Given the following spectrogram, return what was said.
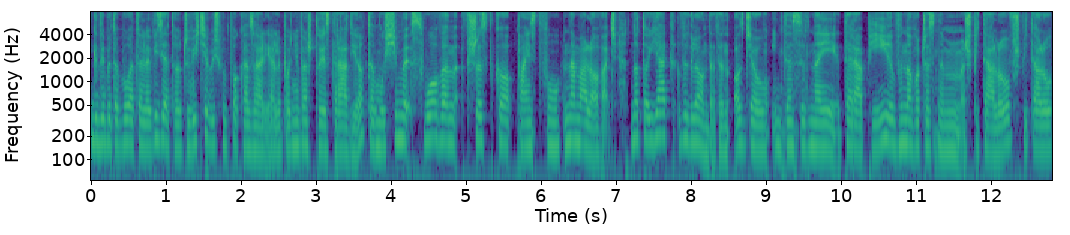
Gdyby to była telewizja, to oczywiście byśmy pokazali, ale ponieważ to jest radio, to musimy słowem wszystko Państwu namalować. No to jak wygląda ten oddział intensywnej terapii w nowoczesnym szpitalu, w szpitalu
